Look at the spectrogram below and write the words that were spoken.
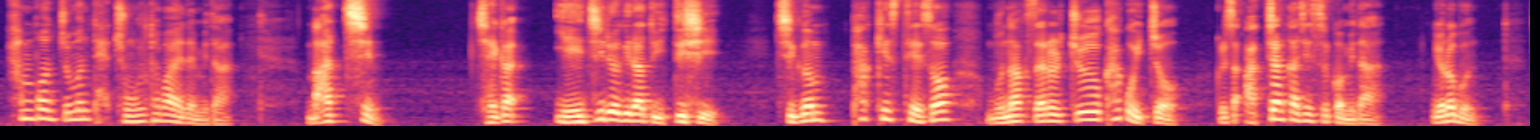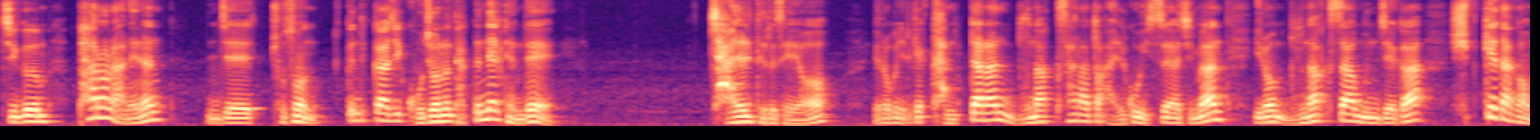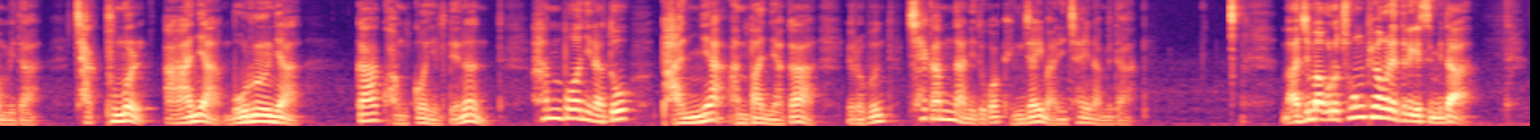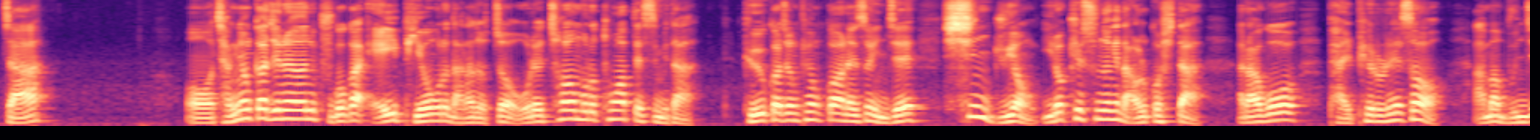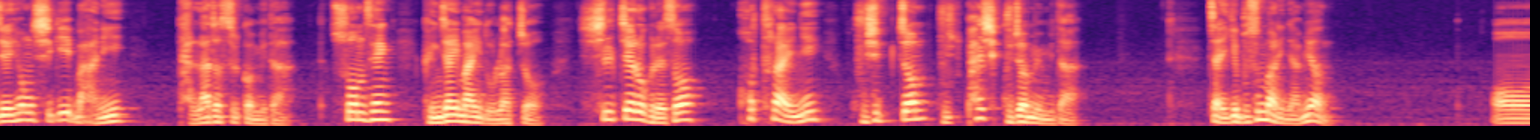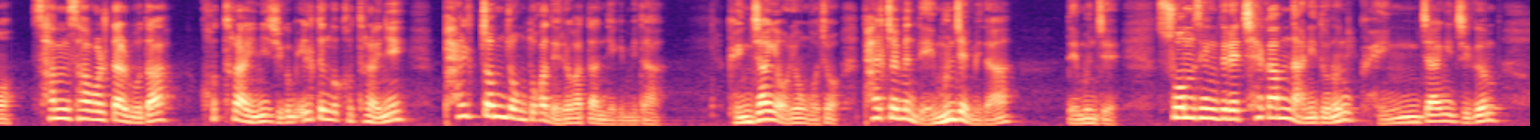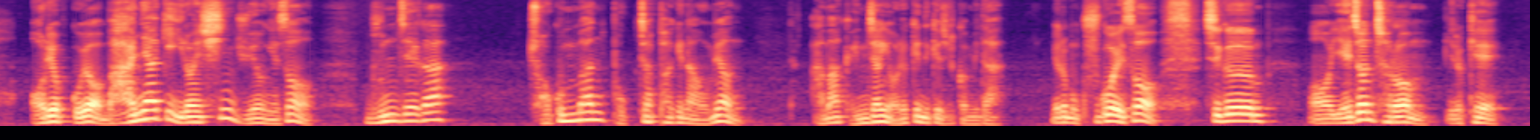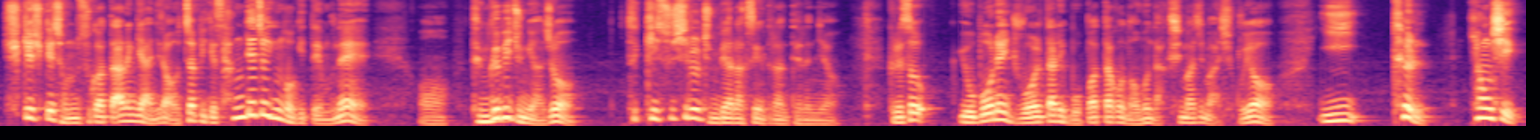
한 번쯤은 대충 훑어봐야 됩니다. 마침 제가 예지력이라도 있듯이 지금 팟캐스트에서 문학사를 쭉 하고 있죠. 그래서 악장까지 했을 겁니다. 여러분, 지금 8월 안에는 이제 조선 끝까지 고전은 다 끝낼 텐데 잘 들으세요. 여러분 이렇게 간단한 문학사라도 알고 있어야지만 이런 문학사 문제가 쉽게 다가옵니다. 작품을 아냐 모르느냐가 관건일 때는 한 번이라도 봤냐 안 봤냐가 여러분 체감 난이도가 굉장히 많이 차이 납니다. 마지막으로 총평을 해드리겠습니다. 자, 어, 작년까지는 국어가 A, B형으로 나눠졌죠. 올해 처음으로 통합됐습니다. 교육과정 평가원에서 이제 신유형 이렇게 수능에 나올 것이다 라고 발표를 해서 아마 문제 형식이 많이 달라졌을 겁니다. 수험생 굉장히 많이 놀랐죠. 실제로 그래서 커트라인이 90점, 89점입니다. 자, 이게 무슨 말이냐면, 어, 3, 4월 달보다 커트라인이 지금 1등급 커트라인이 8점 정도가 내려갔다는 얘기입니다. 굉장히 어려운 거죠. 8점이면 네 문제입니다. 네 문제. 수험생들의 체감 난이도는 굉장히 지금 어렵고요. 만약에 이런 신유형에서 문제가 조금만 복잡하게 나오면 아마 굉장히 어렵게 느껴질 겁니다. 여러분, 국어에서 지금 어 예전처럼 이렇게 쉽게 쉽게 점수가 따는 게 아니라 어차피 이게 상대적인 거기 때문에 어 등급이 중요하죠. 특히 수시를 준비한 학생들한테는요. 그래서 요번에 6월 달에 못 봤다고 너무 낙심하지 마시고요. 이 틀, 형식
